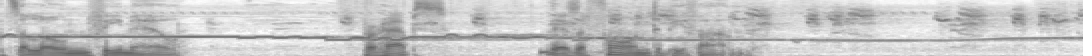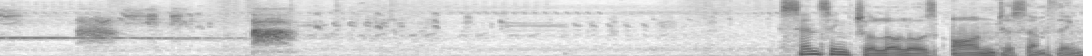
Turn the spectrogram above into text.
It's a lone female. Perhaps there's a fawn to be found. Sensing Chololo's on to something,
